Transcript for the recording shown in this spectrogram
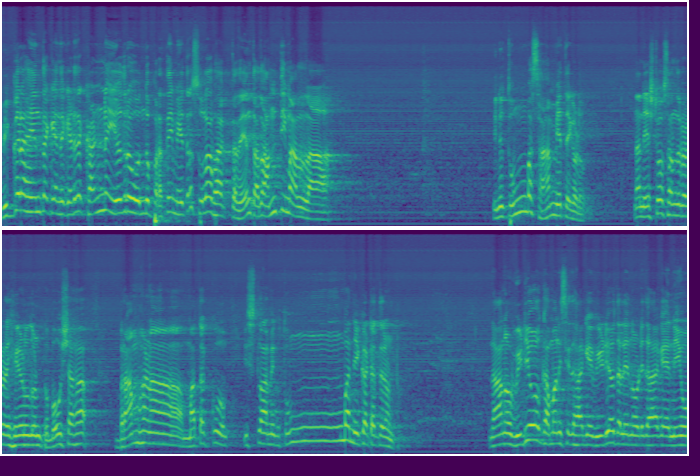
ವಿಗ್ರಹ ಎಂತಕ್ಕೆ ಅಂತ ಕೇಳಿದ್ರೆ ಕಣ್ಣ ಎದುರು ಒಂದು ಪ್ರತಿಮೆ ಇದ್ರೆ ಸುಲಭ ಆಗ್ತದೆ ಅಂತ, ಅದು ಅಂತಿಮ ಅಲ್ಲ. ಇನ್ನು ತುಂಬ ಸಾಮ್ಯತೆಗಳು. ನಾನು ಎಷ್ಟೋ ಸಂದರ್ಭಗಳಲ್ಲಿ ಹೇಳುವುದುಂಟು, ಬಹುಶಃ ಬ್ರಾಹ್ಮಣ ಮತಕ್ಕೂ ಇಸ್ಲಾಮಿಗೂ ತುಂಬ ನಿಕಟತೆ ಉಂಟು ನಾನು ವಿಡಿಯೋ ಗಮನಿಸಿದ ಹಾಗೆ, ವಿಡಿಯೋದಲ್ಲಿ ನೋಡಿದ ಹಾಗೆ ನೀವು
